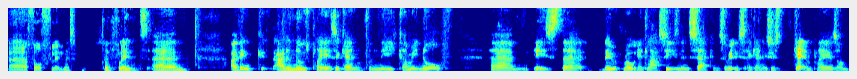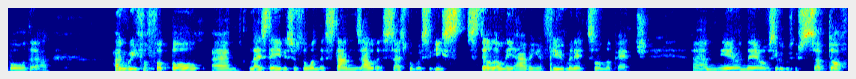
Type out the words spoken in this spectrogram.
Uh, for Flint. For Flint, um, I think adding those players again from the Cymru North um, is that they were promoted last season in second. So it's again, it's just getting players on board that are hungry for football. Um, Les Davis was the one that stands out as such, but was, he's still only having a few minutes on the pitch um, here and there. Obviously, he was subbed off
